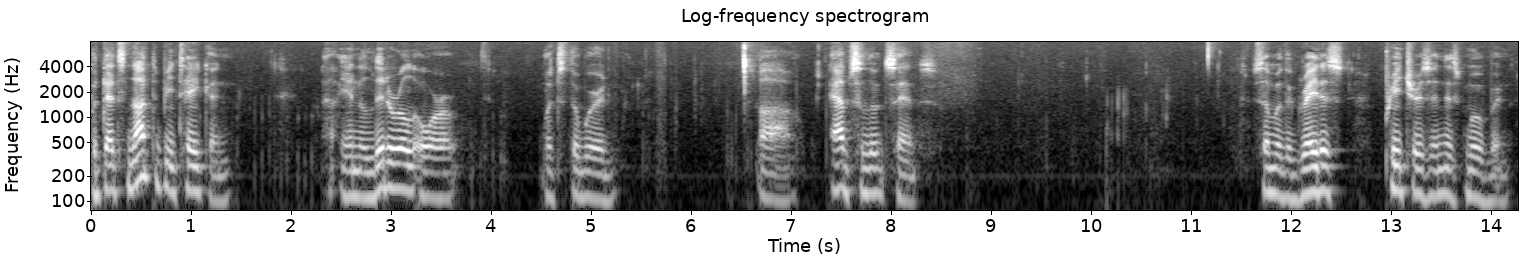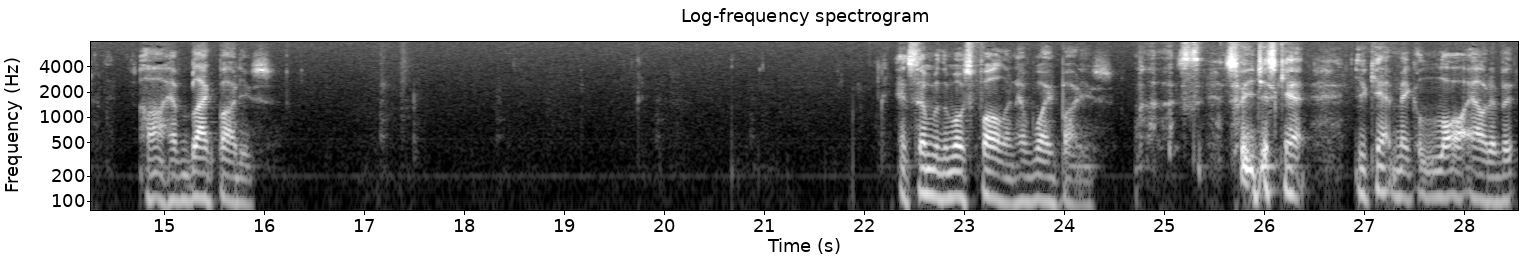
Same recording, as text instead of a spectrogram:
But that's not to be taken uh, in a literal or what's the word? Uh, absolute sense. Some of the greatest preachers in this movement uh, have black bodies. And some of the most fallen have white bodies. so you just can't you can't make a law out of it.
